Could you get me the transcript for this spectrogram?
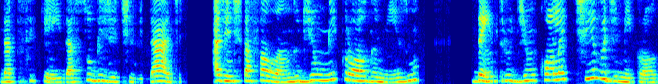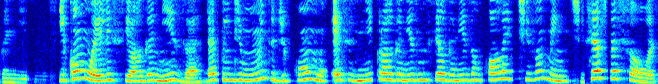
da psique e da subjetividade, a gente está falando de um microorganismo dentro de um coletivo de microorganismos. E como ele se organiza depende muito de como esses microorganismos se organizam coletivamente. Se as pessoas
